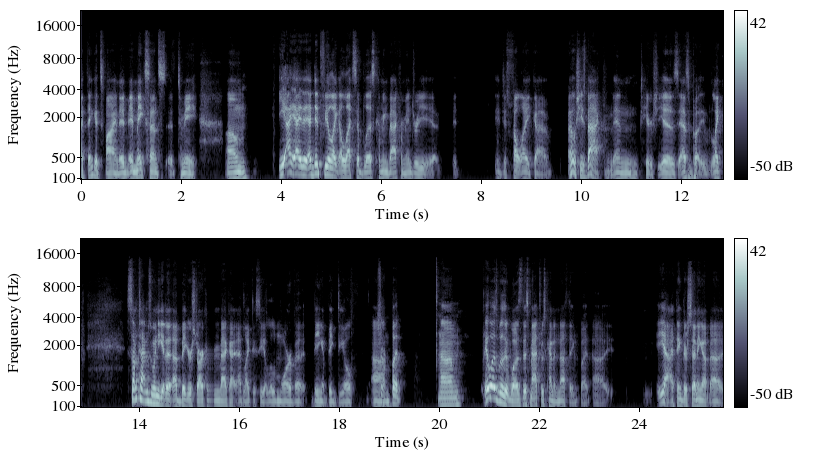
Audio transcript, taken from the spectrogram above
I think it's fine. It, it makes sense to me. Um, yeah, I, I, I did feel like Alexa Bliss coming back from injury. It it just felt like, uh, oh, she's back, and here she is. As but like sometimes when you get a, a bigger star coming back, I, would like to see a little more of it being a big deal. Um, sure. But um, it was what it was. This match was kind of nothing, but uh, yeah, I think they're setting up uh,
